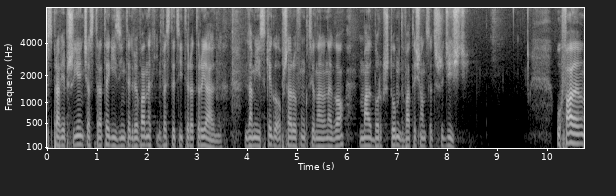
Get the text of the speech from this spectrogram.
w sprawie przyjęcia strategii zintegrowanych inwestycji terytorialnych dla miejskiego obszaru funkcjonalnego Malbork-Sztum 2030. Uchwałę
